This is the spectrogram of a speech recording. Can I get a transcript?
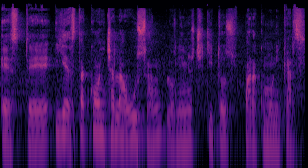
Este, y esta concha la usan los niños chiquitos para comunicarse.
